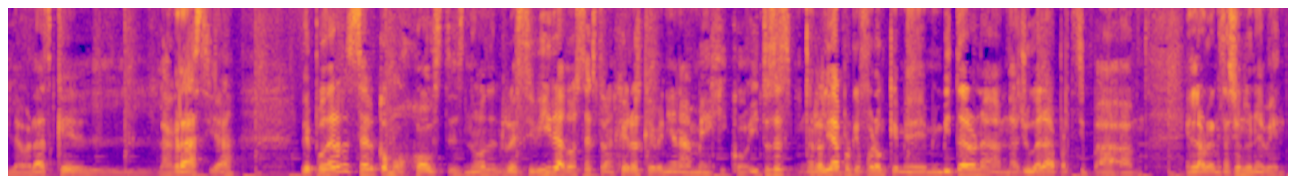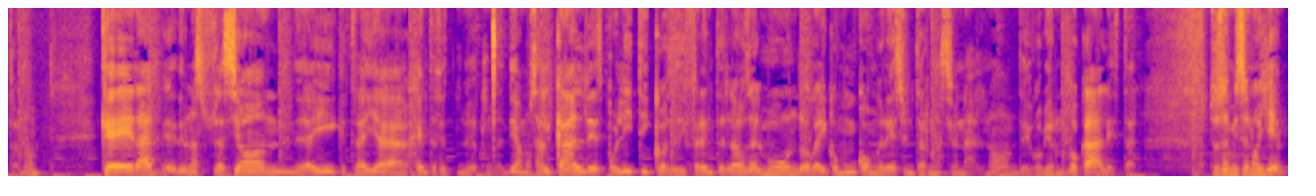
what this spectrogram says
la verdad es que la gracia de poder ser como hostes, ¿no? recibir a dos extranjeros que venían a México. Y entonces, en realidad porque fueron que me, invitaron a, ayudar a participar en la organización de un evento, ¿no? Que era de una asociación de ahí que traía gente, digamos, alcaldes, políticos de diferentes lados del mundo, ahí como un congreso internacional, ¿no? De gobiernos locales, tal. Entonces me dicen, oye,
